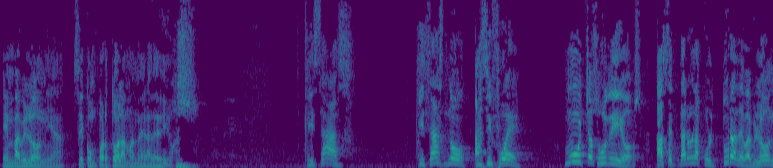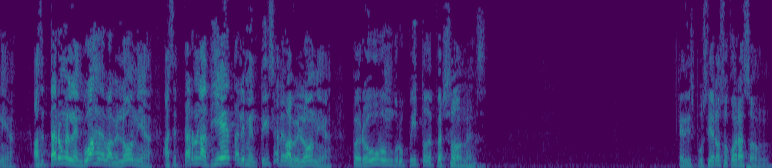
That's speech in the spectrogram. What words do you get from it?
en Babilonia se comportó la manera de Dios. Quizás, quizás no, así fue. Muchos judíos aceptaron la cultura de Babilonia, aceptaron el lenguaje de Babilonia, aceptaron la dieta alimenticia de Babilonia, pero hubo un grupito de personas que dispusieron su corazón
